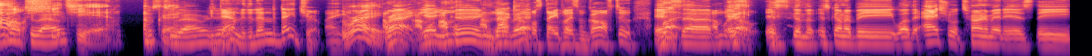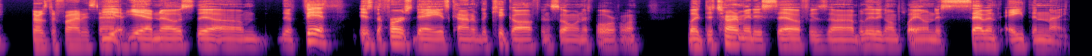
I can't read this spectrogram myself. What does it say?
oh two shit, hours. yeah. It's Okay. two hours. You're yeah. down to do that in the day trip. I ain't gonna- Right. I'm- Right. I'm, Yeah, you I'm, could I'm go not going back. to stay play some golf too. It's, but uh, I'm gonna it's, go it's gonna it's gonna be well. The actual tournament is the Thursday, Friday, yeah Saturday. yeah no. It's the um the fifth is the first day. It's kind of the kickoff and so on and so forth. But the tournament itself is uh, I believe they're gonna play on the seventh, eighth, and 9th.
